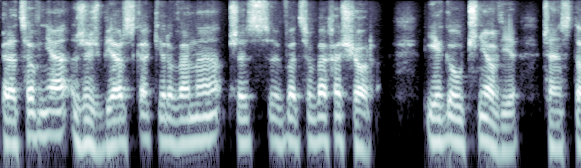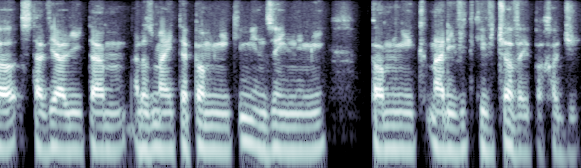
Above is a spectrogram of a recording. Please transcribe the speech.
pracownia rzeźbiarska kierowana przez Władysława Hasiora. Jego uczniowie często stawiali tam rozmaite pomniki, między innymi pomnik Marii Witkiewiczowej pochodzi,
